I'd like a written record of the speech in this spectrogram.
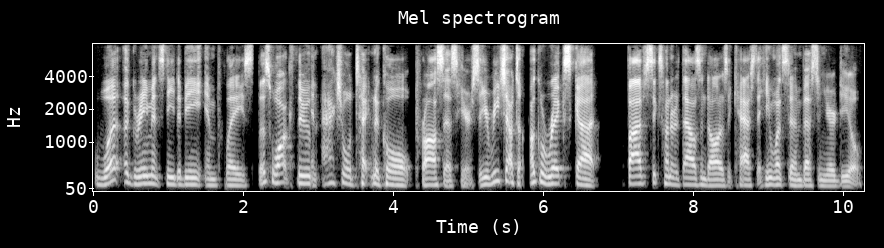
what agreements need to be in place? Let's walk through an actual technical process here. So, you reach out to Uncle Rick's got five, six hundred thousand dollars of cash that he wants to invest in your deal.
